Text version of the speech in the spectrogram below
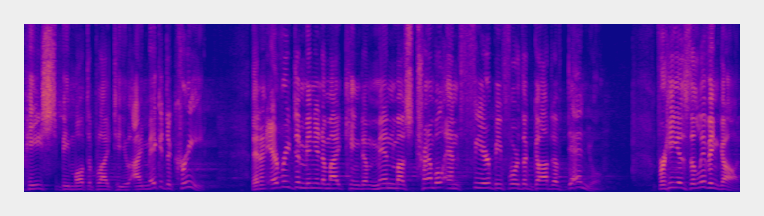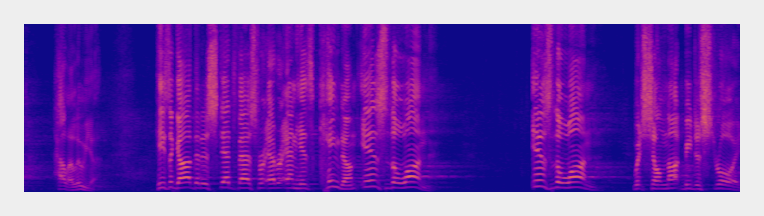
Peace be multiplied to you. I make a decree that in every dominion of my kingdom men must tremble and fear before the God of Daniel. For he is the living God. Hallelujah. He's a God that is steadfast forever, and his kingdom is the one, is the one which shall not be destroyed,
